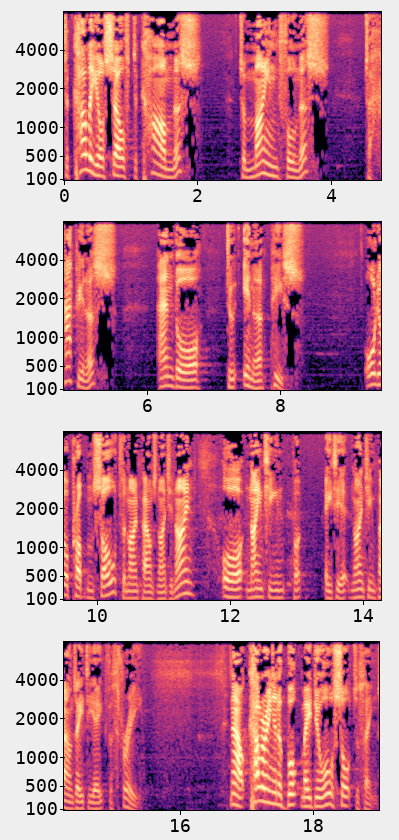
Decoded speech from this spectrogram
to colour yourself to calmness, to mindfulness, to happiness, and or to inner peace. All your problems solved for £9.99 or £19.88 for three. Now, colouring in a book may do all sorts of things,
